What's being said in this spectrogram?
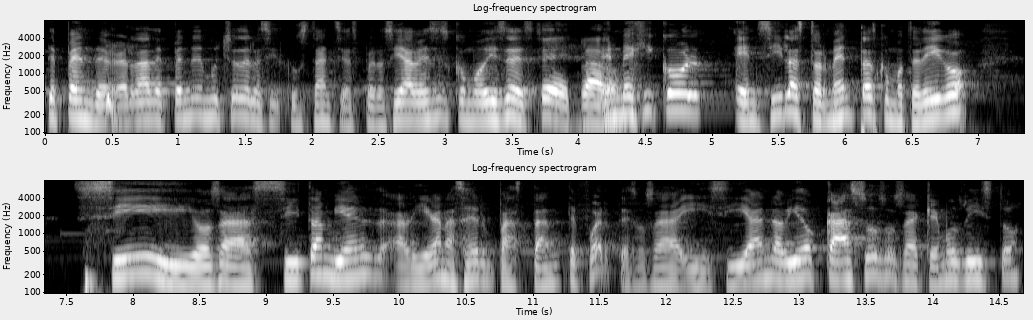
depende, ¿verdad? Depende mucho de las circunstancias, pero sí, a veces, como dices, sí, claro. en México, en sí, las tormentas, como te digo, sí, o sea, sí también llegan a ser bastante fuertes, o sea, y sí han habido casos, o sea, que hemos visto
